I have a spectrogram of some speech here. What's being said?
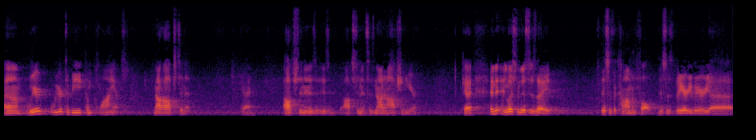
Um, we're, we're to be compliant, not obstinate. Okay? Obstinate is, is, obstinance is not an option here. Okay? And, and listen, this is a this is the common fault. This is very, very uh, uh,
